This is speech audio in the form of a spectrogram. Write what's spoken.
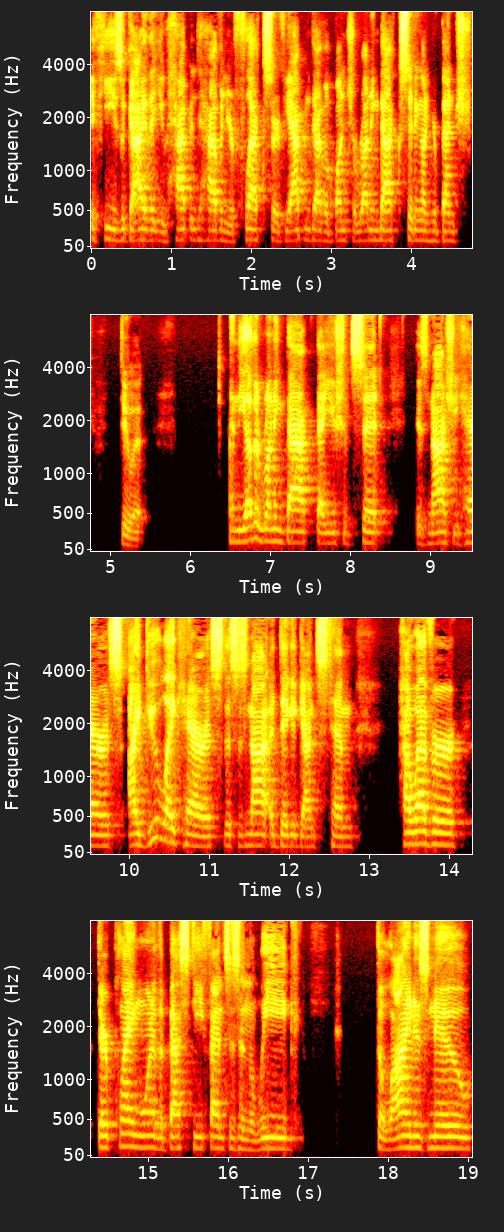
if he's a guy that you happen to have in your flex, or if you happen to have a bunch of running backs sitting on your bench, do it. And the other running back that you should sit is Najee Harris. I do like Harris. This is not a dig against him. However, they're playing one of the best defenses in the league. The line is new.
